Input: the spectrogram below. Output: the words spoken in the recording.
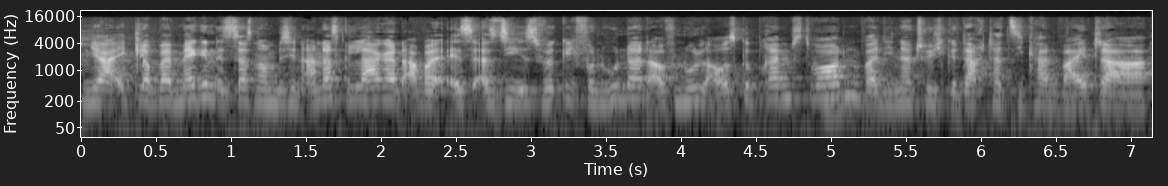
Ja, ich glaube, bei Megan ist das noch ein bisschen anders gelagert, aber es, also sie ist wirklich von 100 auf 0 ausgebremst worden, weil die natürlich gedacht hat, sie kann weiter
